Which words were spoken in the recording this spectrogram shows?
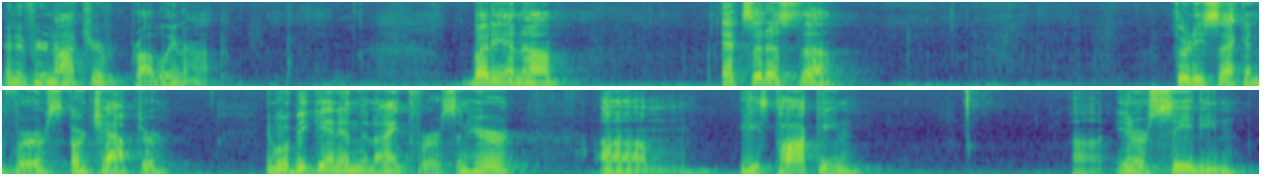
And if you're not, you're probably not. But in uh, Exodus, the 32nd verse or chapter, and we'll begin in the ninth verse. And here um, he's talking, uh, interceding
